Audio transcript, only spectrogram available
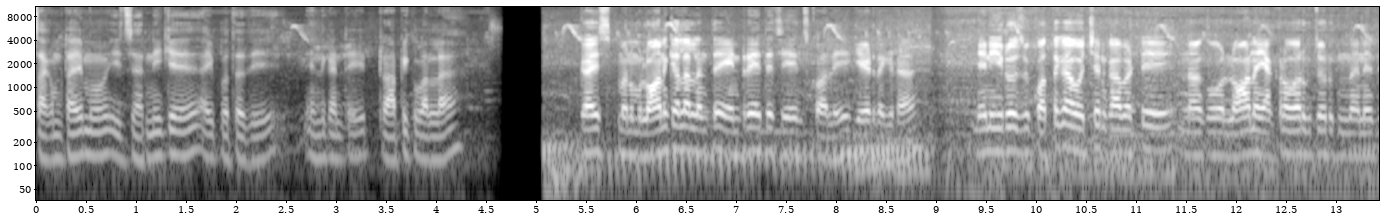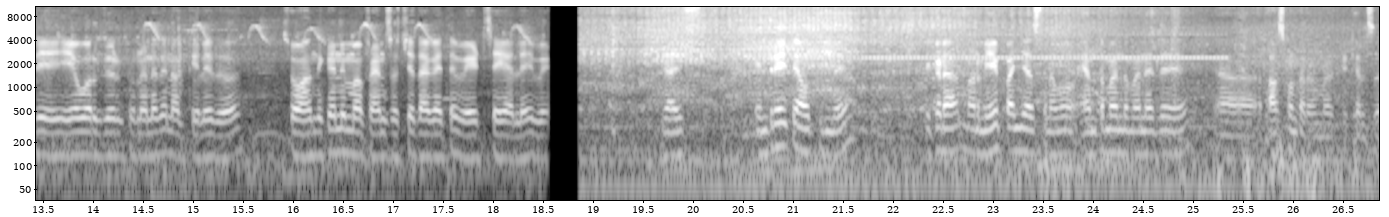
సగం టైము ఈ జర్నీకే అయిపోతుంది. ఎందుకంటే ట్రాఫిక్ వల్ల గైస్ మనం లోనికి వెళ్ళాలంటే ఎంట్రీ అయితే చేయించుకోవాలి గేట్ దగ్గర. నేను ఈరోజు కొత్తగా వచ్చాను కాబట్టి నాకు లోన ఎక్కడ వర్క్ జరుగుతుంది అనేది ఏ వర్క్ జరుగుతుంది అనేది నాకు తెలియదు సో అందుకని మా ఫ్రెండ్స్ వచ్చేదాకా అయితే వెయిట్ చేయాలి. గైస్ ఎంట్రీ అయితే అవుతుంది. ఇక్కడ మనం ఏం పని చేస్తున్నామో ఎంతమంది అనేది ఆ, రాసుకుంటారు అన్నమాట డీటెయిల్స్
